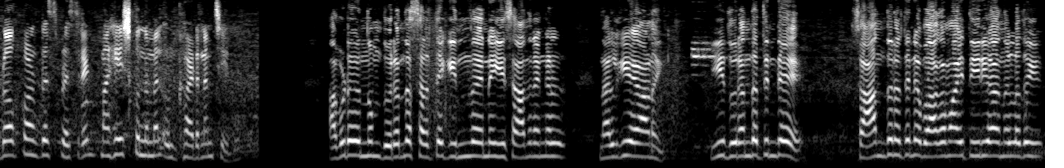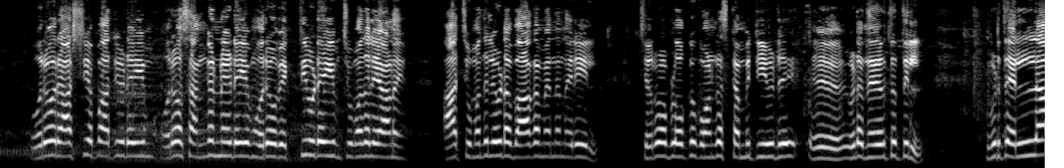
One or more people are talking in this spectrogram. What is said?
ബ്ലോക്ക് കോൺഗ്രസ് പ്രസിഡന്റ് മഹേഷ് കുന്നുമൽ ഉദ്ഘാടനം ചെയ്തു. അവിടെ നിന്നും ദുരന്ത സ്ഥലത്തേക്ക് ഇന്ന് തന്നെ ഈ സാധനങ്ങൾ നൽകുകയാണ് ഈ ദുരന്തത്തിന്റെ സാന്ത്വനത്തിന്റെ ഭാഗമായി തീരുക എന്നുള്ളത് ഓരോ രാഷ്ട്രീയ പാർട്ടിയുടെയും ഓരോ സംഘടനയുടെയും ഓരോ വ്യക്തിയുടെയും ചുമതലയാണ്. ആ ചുമതലയുടെ ഭാഗം എന്ന നിലയിൽ ചെറുവ ബ്ലോക്ക് കോൺഗ്രസ് കമ്മിറ്റിയുടെ ഇവിടെ നേതൃത്വത്തിൽ ഇവിടുത്തെ എല്ലാ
